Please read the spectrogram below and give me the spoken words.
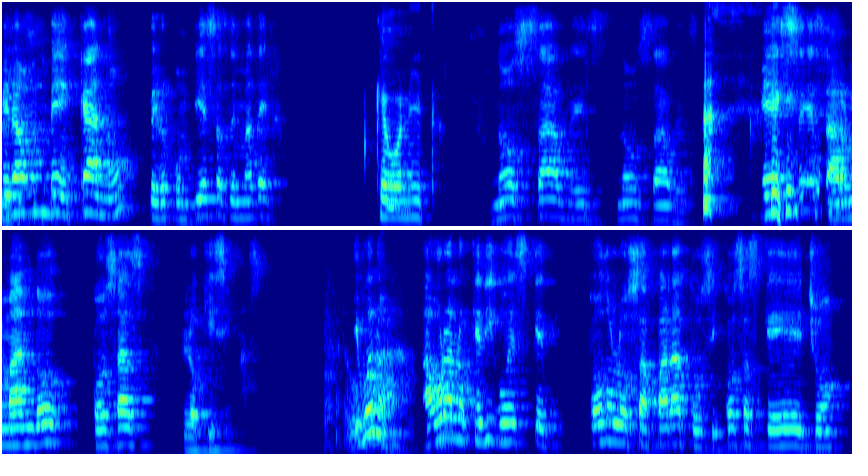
Era un mecano, pero con piezas de madera. Qué bonito. No sabes, no sabes. Ese es armando cosas loquísimas. Y bueno, ahora lo que digo es que todos los aparatos y cosas que he hecho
